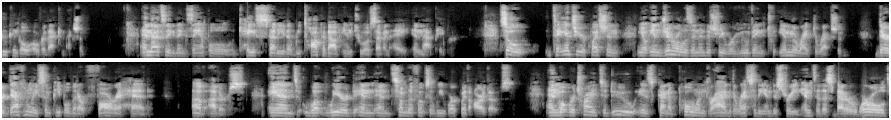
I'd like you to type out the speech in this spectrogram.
who can go over that connection. And that's an example case study that we talk about in 207A in that paper. So to answer your question, you know, in general, as an industry, we're moving to, in the right direction. There are definitely some people that are far ahead of others. And what we're, and, and some of the folks that we work with are those. And what we're trying to do is kind of pull and drag the rest of the industry into this better world.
